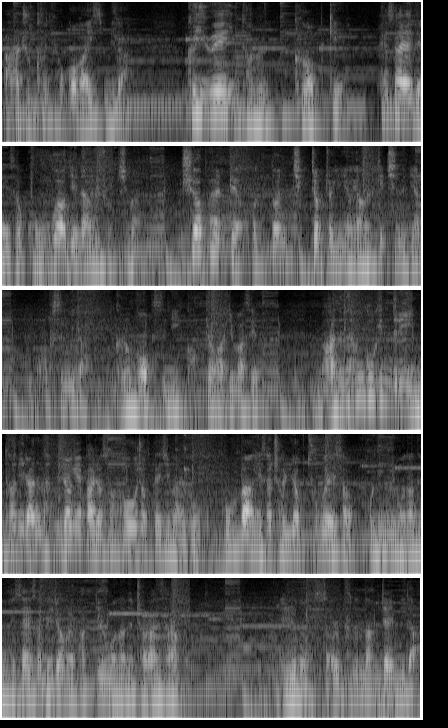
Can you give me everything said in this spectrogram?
아주 큰 효과가 있습니다. 그 이외의 인턴은 그 업계, 회사에 대해서 공부하기에는 아주 좋지만 취업할 때 어떤 직접적인 영향을 끼치느냐? 없습니다. 그런 거 없으니 걱정하지 마세요. 많은 한국인들이 인턴이라는 함정에 빠져서 허우적대지 말고 본방에서 전력 투구해서 본인이 원하는 회사에서 내정을 받길 원하는 저란 사람은 일본 썰푸는 남자입니다.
